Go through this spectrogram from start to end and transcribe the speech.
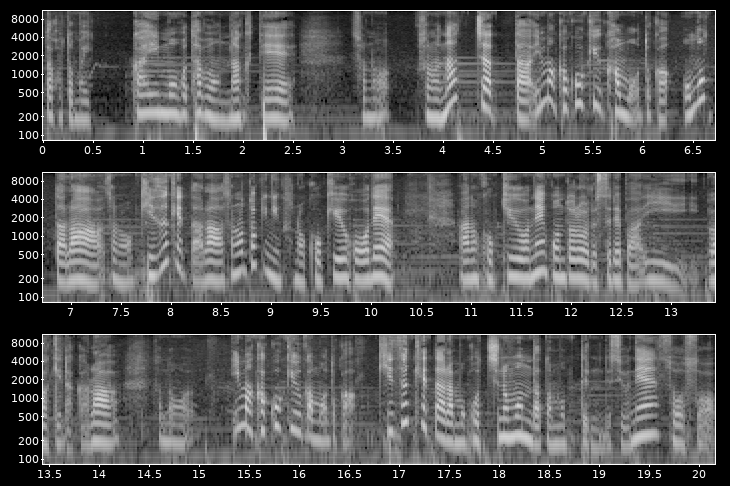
たことも一回も多分なくてそのそのなっちゃった今過呼吸かもとか思ったらその気づけたらその時にその呼吸法であの呼吸をねコントロールすればいいわけだからその今過呼吸かもとか気づけたらもうこっちのもんだと思ってるんですよね。そうそ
